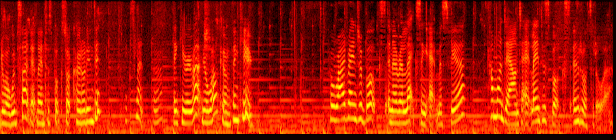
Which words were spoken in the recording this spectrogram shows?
to our website, atlantisbooks.co.nz. Excellent. Right. Thank you very much. You're welcome, thank you. For a wide range of books in a relaxing atmosphere, come on down to Atlantis Books in Rotorua.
